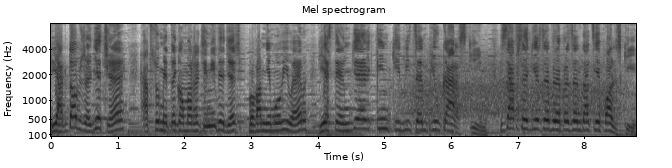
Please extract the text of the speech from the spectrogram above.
Jak dobrze wiecie, a w sumie tego możecie nie wiedzieć, bo wam nie mówiłem, jestem wielkim kibicem piłkarskim. Zawsze wierzę w reprezentację Polski.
